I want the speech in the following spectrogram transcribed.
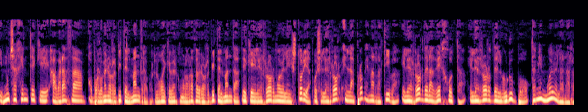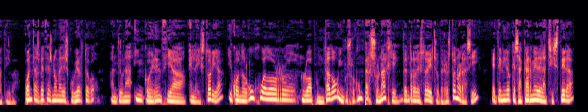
Y mucha gente que abraza, o por lo menos repite el mantra, porque luego hay que ver cómo lo abraza, pero repite el mantra de que el error mueve la historia, pues el error en la propia narrativa, el error de la DJ, el error del grupo, también mueve la narrativa. ¿Cuántas veces no me he descubierto ante una incoherencia en la historia y cuando algún jugador lo ha apuntado, o incluso algún personaje dentro de la historia ha dicho, pero esto no era así, he tenido que sacarme de la chistera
